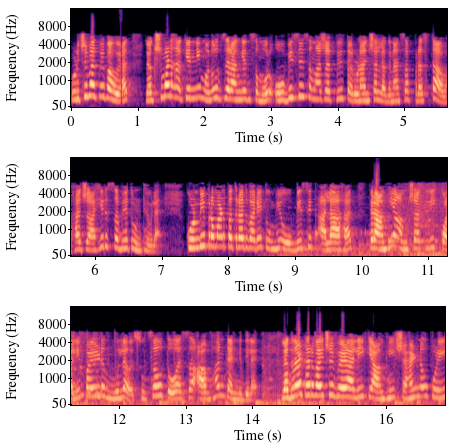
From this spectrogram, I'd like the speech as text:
पुढची बातमी पाहूयात. लक्ष्मण हाकेंनी मनोज जरांगेंसमोर ओबीसी समाजातील तरुणांच्या लग्नाचा प्रस्ताव हा जाहीर सभेतून ठेवलाय. कुणबी प्रमाणपत्राद्वारे तुम्ही ओबीसीत आला आहात तर आम्ही आमच्यातली क्वालिफाईड मुलं सुचवतो असं आव्हान त्यांनी दिलंय. लग्न ठरवायची वेळ आली की आम्ही शहाण्णव कुळी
